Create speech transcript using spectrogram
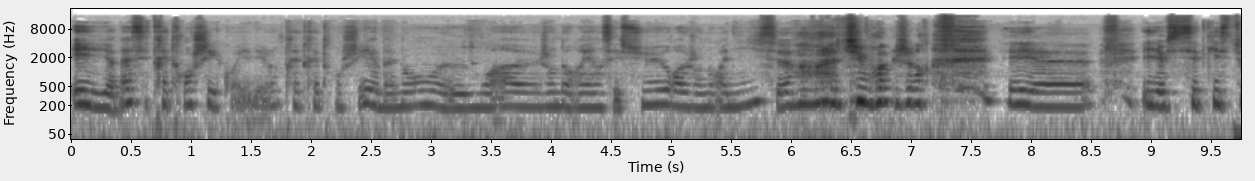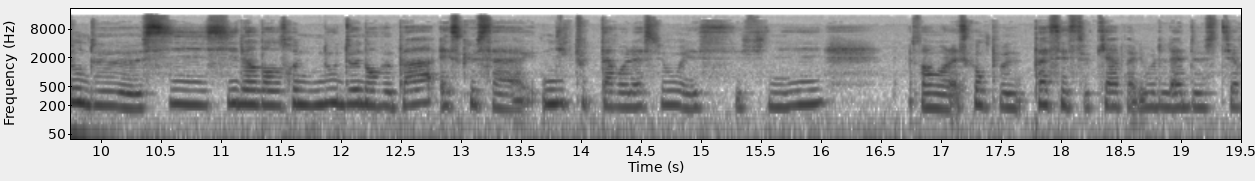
Et il y en a, c'est très tranché quoi. Il y a des gens très très tranchés Ah bah non, euh, moi j'en aurai un, c'est sûr, j'en aurai dix, voilà, tu vois, genre. Et il y a aussi cette question de si, si l'un d'entre nous deux n'en veut pas, est-ce que ça nique toute ta relation et c'est fini? Enfin voilà, est-ce qu'on peut passer ce cap, aller au-delà de se dire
